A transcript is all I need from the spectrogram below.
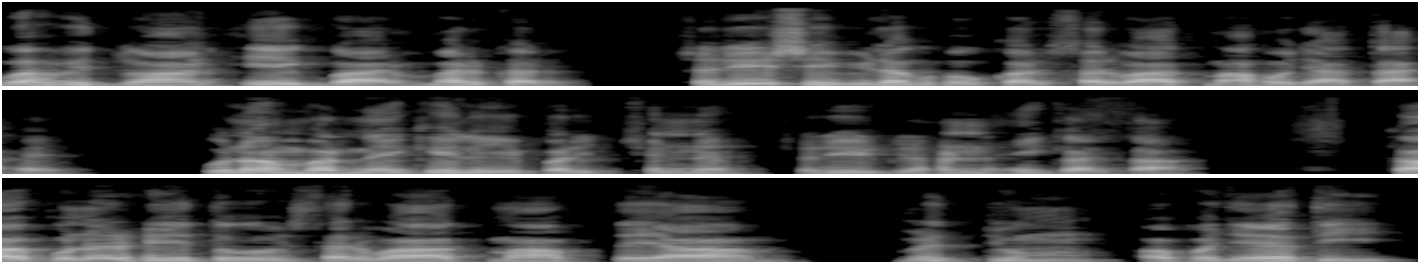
वह विद्वान एक बार मरकर शरीर से विलग होकर सर्वात्मा हो जाता है। पुनः मरने के लिए परिच्छिन्न शरीर ग्रहण नहीं करता। का पुनर्हेतु सर्वात्माप्तया मृत्युम अपजयति।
